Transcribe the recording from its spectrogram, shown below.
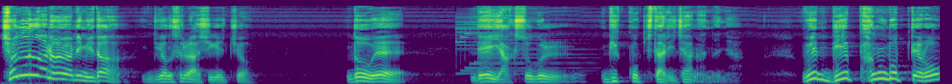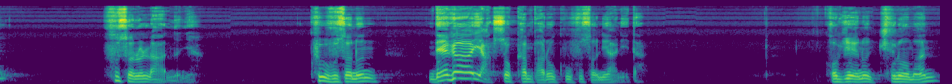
전능한 하나님이다. 뉘앙스를 아시겠죠? 너 왜 내 약속을 믿고 기다리지 않았느냐? 왜 네 방법대로 후손을 낳았느냐? 그 후손은 내가 약속한 바로 그 후손이 아니다. 거기에는 준엄한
